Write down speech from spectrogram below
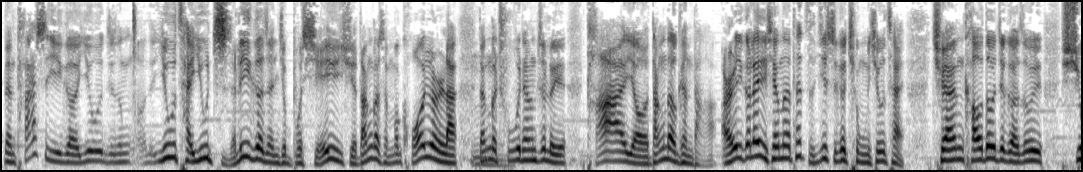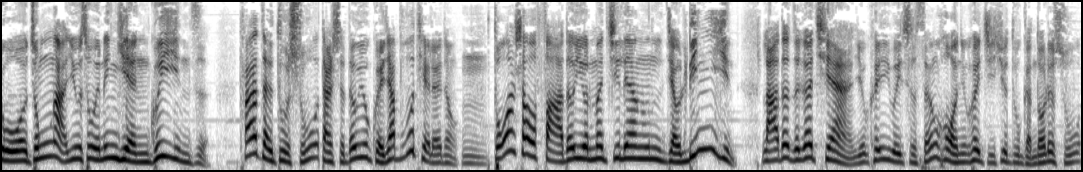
但他是一个有这种呃有才有志的一个人，就不屑于去当个什么科员儿啦，当个处长之类，他要当到更大。二一个呢，又想到他自己是个穷秀才，全靠到这个所谓学中啊，有所谓的年规银子。他在读书，但是都有国家补贴那种，嗯多少发都有那么几两叫领银，拿到这个钱又可以维持生活，又可以继续读更多的书。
